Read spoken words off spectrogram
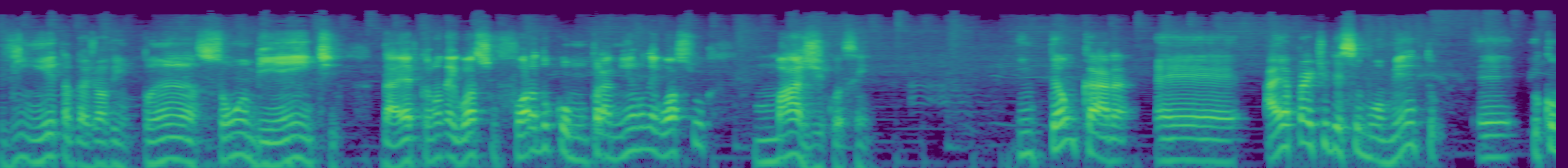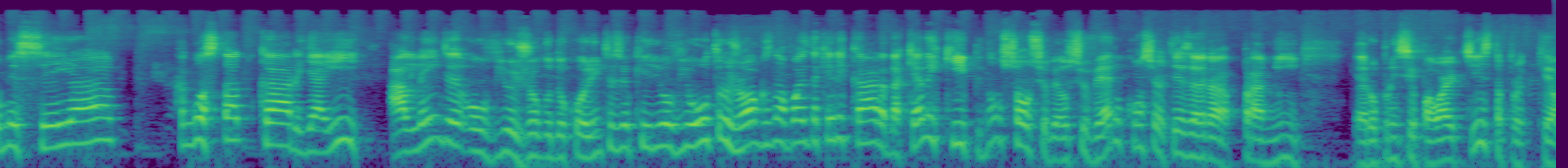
Vinheta da Jovem Pan, som ambiente da época, era um negócio fora do comum. Para mim era um negócio mágico, assim. Então, cara, é... aí a partir desse momento é, eu comecei a, a gostar do cara. E aí, além de ouvir o jogo do Corinthians, eu queria ouvir outros jogos na voz daquele cara, daquela equipe, não só o Silvério. O Silvério, com certeza, era, para mim, era o principal artista, porque é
